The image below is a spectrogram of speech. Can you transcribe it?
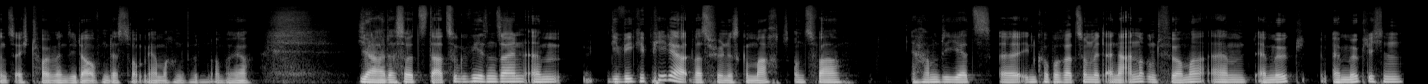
es echt toll, wenn sie da auf dem Desktop mehr machen würden. Aber ja. Ja, das soll es dazu gewesen sein. Ähm, die Wikipedia hat was Schönes gemacht und zwar haben die jetzt äh, in Kooperation mit einer anderen Firma ähm, ermög ermöglichen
